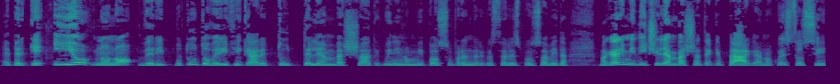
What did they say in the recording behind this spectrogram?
è perché io non ho veri, potuto verificare tutte le ambasciate, quindi non mi posso prendere questa responsabilità. Magari mi dici le ambasciate che pagano, questo sì.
